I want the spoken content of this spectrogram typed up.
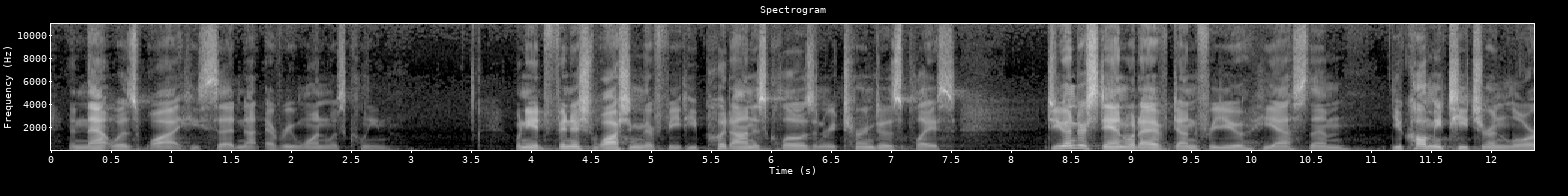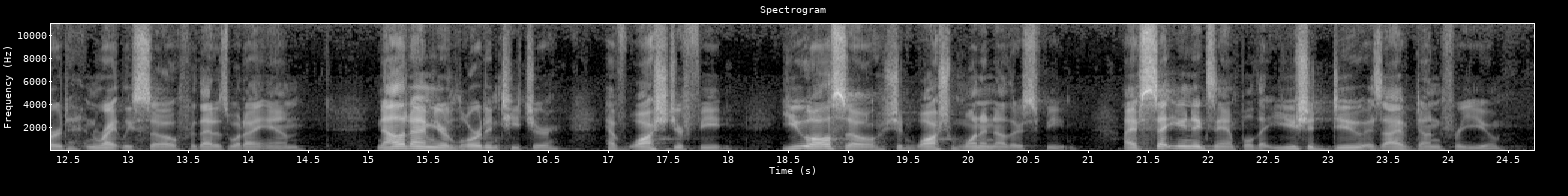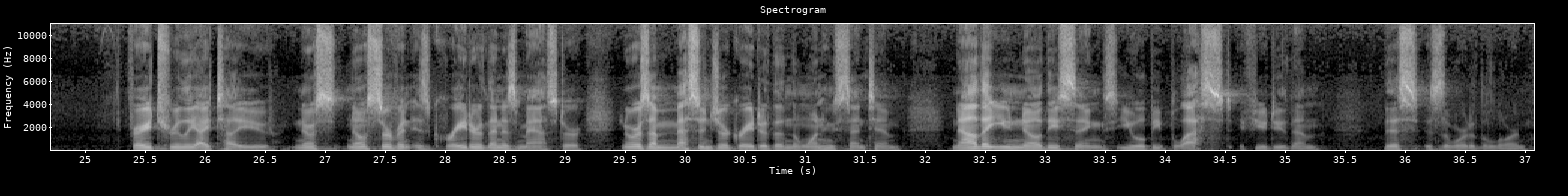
and that was why he said, Not every one was clean. When he had finished washing their feet, he put on his clothes and returned to his place. Do you understand what I have done for you? He asked them. You call me teacher and Lord, and rightly so, for that is what I am. Now that I am your Lord and teacher, have washed your feet, you also should wash one another's feet. I have set you an example that you should do as I have done for you. Very truly, I tell you, no, no servant is greater than his master, nor is a messenger greater than the one who sent him. Now that you know these things, you will be blessed if you do them. This is the word of the Lord.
